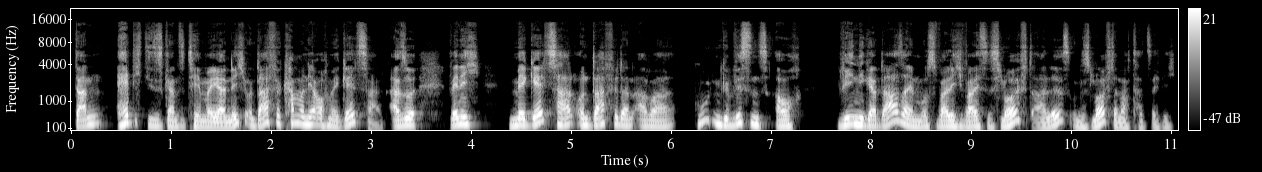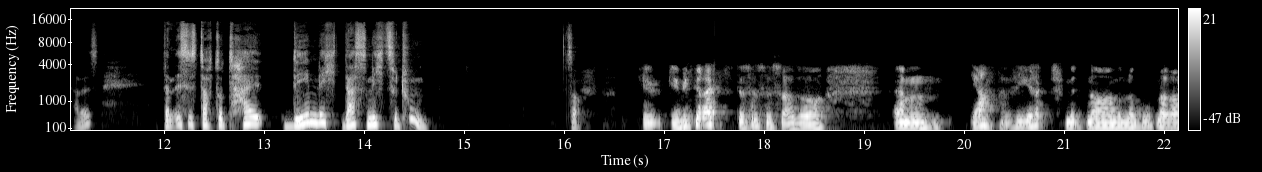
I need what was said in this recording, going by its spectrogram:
dann hätte ich dieses ganze Thema ja nicht. Und dafür kann man ja auch mehr Geld zahlen. Also wenn ich mehr Geld zahle und dafür dann aber guten Gewissens auch weniger da sein muss, weil ich weiß, es läuft alles und es läuft dann auch tatsächlich alles, dann ist es doch total dämlich, das nicht zu tun. So. Gebe ich direkt, das ist es. Also ähm, ja, wie gesagt, mit einer, mit einer guten oder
